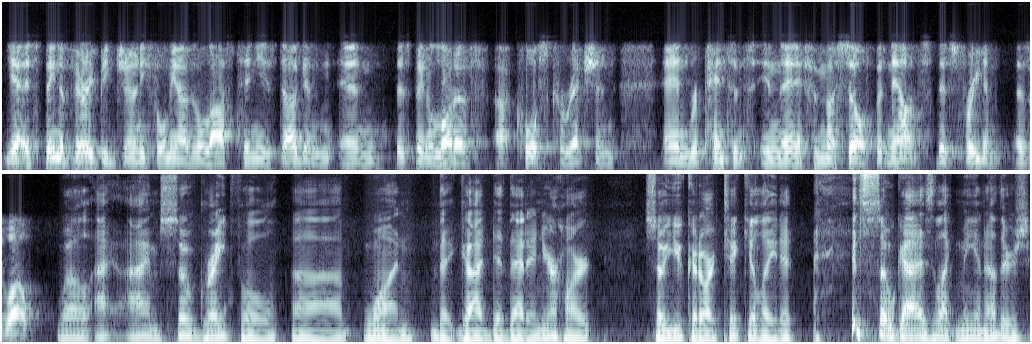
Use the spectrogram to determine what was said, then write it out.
yeah, it's been a very big journey for me over the last 10 years, Doug, and, and there's been a lot of uh, course correction and repentance in there for myself. But now it's, there's freedom as well. Well, I, I'm so grateful, uh, one, that God did that in your heart so you could articulate it. so guys like me and others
